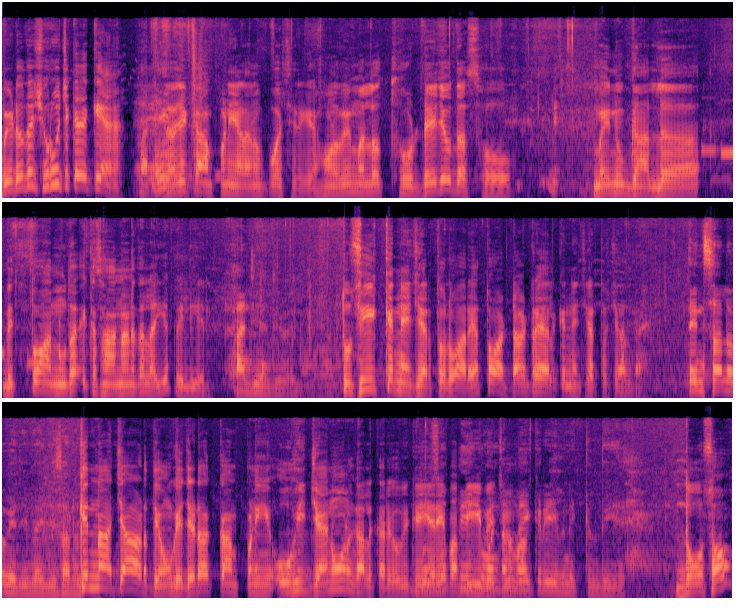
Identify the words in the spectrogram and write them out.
ਵੀਡੀਓ ਦੇ ਸ਼ੁਰੂ ਚ ਕਹਿ ਕੇ ਆਇਆ। ਲਓ ਜੀ ਕੰਪਨੀ ਵਾਲਿਆਂ ਨੂੰ ਪੁੱਛ ਰਿਹਾ। ਹੁਣ ਵੀ ਮੰਨ ਲਓ ਤੁਹਾਡੇ ਜੋ ਦੱਸੋ ਮੈਨੂੰ ਗੱਲ ਵੀ ਤੁਹਾਨੂੰ ਤਾਂ ਕਿਸਾਨਾਂ ਨੇ ਤਾਂ ਲਾਈ ਆ ਪਹਿਲੀ ਵਾਰੀ। ਹਾਂਜੀ ਹਾਂਜੀ ਬਾਈ। ਤੁਸੀਂ ਕਿੰਨੇ ਚਿਰ ਤੋਂ ਲਵਾ ਰਹੇ ਆ? ਤੁਹਾਡਾ ਟ੍ਰਾਇਲ ਕਿੰਨੇ ਚਿਰ ਤੋਂ ਚੱਲਦਾ ਹੈ? 3 ਸਾਲ ਹੋ ਗਏ ਜੀ ਬਾਈ ਜੀ ਸਾਨੂੰ। ਕਿੰਨਾ ਝਾੜ ਦਿਓਗੇ ਜਿਹੜਾ ਕੰਪਨੀ ਉਹੀ ਜੈਨੂਅਨ ਗੱਲ ਕਰਿਓ ਵੀ ਕਈ ਵਾਰੀ ਆਪਾਂ 230 ਬੀ ਵੇਚਣ ਕੁਇੰਟਲ ਦੇ ਵਾਸਤੇ। ਕਰੀਬ ਨਿਕਲਦੀ ਹੈ। 200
